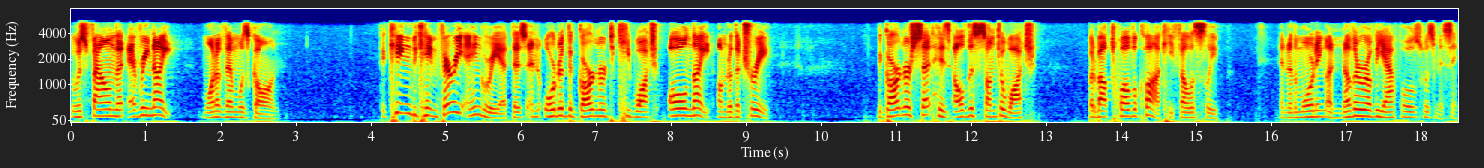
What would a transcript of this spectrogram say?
it was found that every night one of them was gone. The king became very angry at this, and ordered the gardener to keep watch all night under the tree. The gardener set his eldest son to watch, but about twelve o'clock he fell asleep, and in the morning another of the apples was missing.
